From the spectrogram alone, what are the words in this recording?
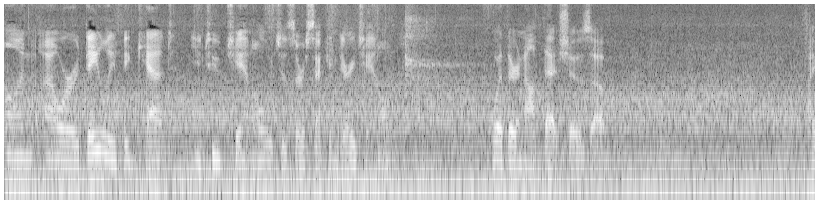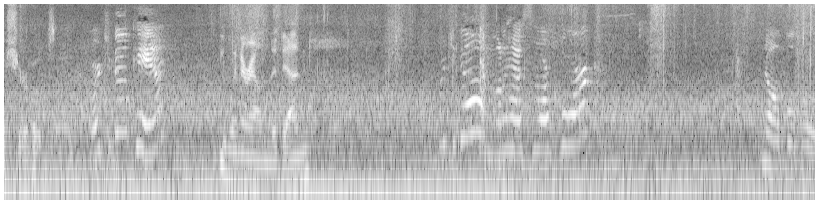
on our Daily Big Cat YouTube channel, which is our secondary channel, whether or not that shows up. I sure hope so. Where'd you go, Cam? He went around the den. Where'd you go? You want to have some more pork? No, boo boo.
